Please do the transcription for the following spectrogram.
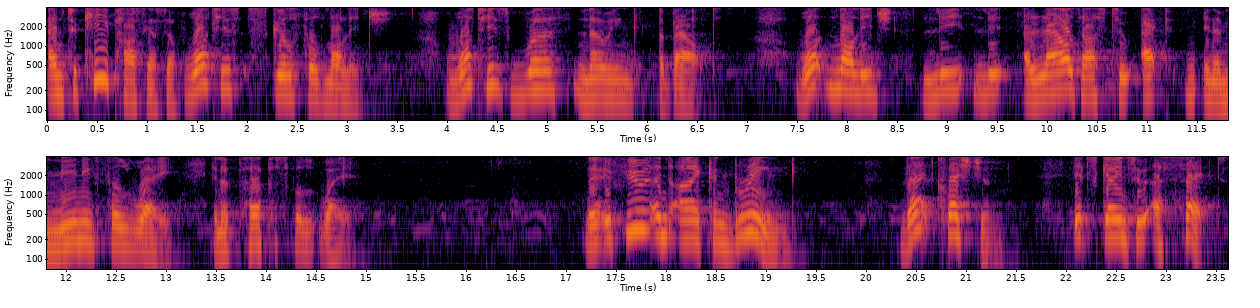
and to keep asking ourselves, what is skillful knowledge? What is worth knowing about? What knowledge allows us to act in a meaningful way, in a purposeful way? Now, if you and I can bring that question, it's going to affect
